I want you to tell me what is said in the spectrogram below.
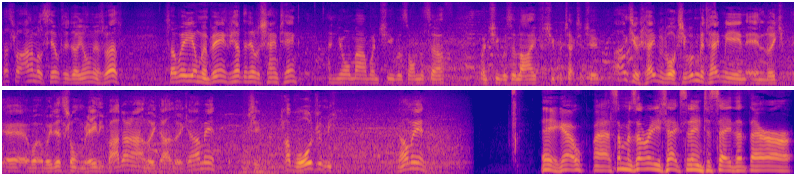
That's what animals do to their young as well. So we're human beings, we have to do the same thing. And your mum, when she was on this earth, when she was alive, she protected you? Actually, she protected me, but she wouldn't protect me in, in like, uh, we did something really bad or anything like that, like, you know what I mean? She'd have words with me. you know what I mean? There you go. Uh, someone's already texted in to say that there are,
